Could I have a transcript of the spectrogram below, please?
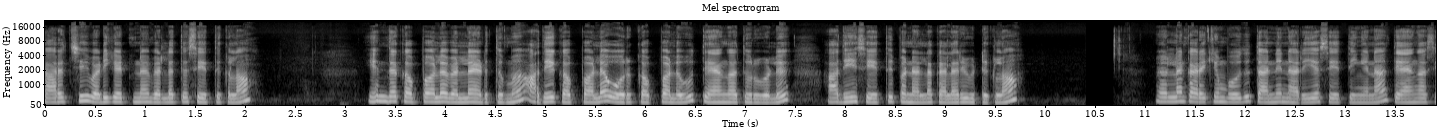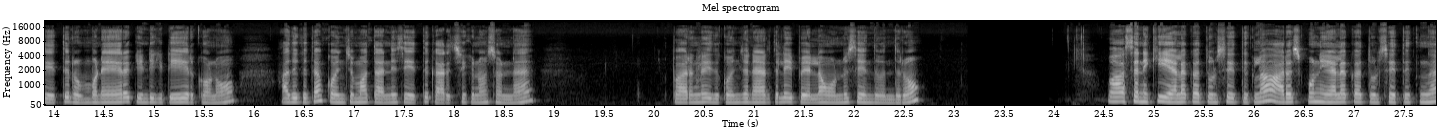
கரைச்சி வடிகட்டின வெள்ளத்தை சேர்த்துக்கலாம். எந்த கப்பால் வெள்ளம் எடுத்துமோ அதே கப்பால் ஒரு கப் அளவு தேங்காய் துருவல் அதையும் சேர்த்து இப்போ நல்லா கிளறி விட்டுக்கலாம். வெள்ளம் கரைக்கும் போது தண்ணி நிறைய சேர்த்திங்கன்னா தேங்காய் சேர்த்து ரொம்ப நேரம் கிண்டிக்கிட்டே இருக்கணும். அதுக்கு தான் கொஞ்சமாக தண்ணி சேர்த்து கரைச்சிக்கணும் சொன்னேன். பாருங்கள் இது கொஞ்சம் நேரத்தில் இப்போ எல்லாம் ஒன்று சேர்ந்து வந்துடும் வாசனைக்கு ஏலக்காய் தூள் சேர்த்துக்கலாம். அரை ஸ்பூன் ஏலக்காய் தூள் சேர்த்துக்குங்க.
